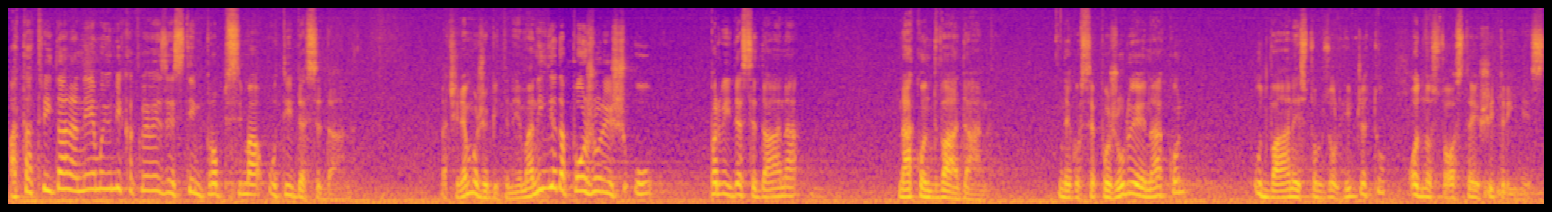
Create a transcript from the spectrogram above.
A ta tri dana nemaju nikakve veze s tim propisima u ti deset dana. Znači, ne može biti, nema nigdje da požuriš u prvi deset dana nakon dva dana. Nego se požuruje nakon u 12. Zulhidžetu, odnosno ostaješ i 13.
